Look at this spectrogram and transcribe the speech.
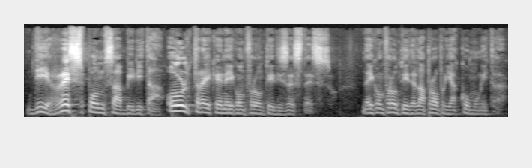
di responsabilità, oltre che nei confronti di se stesso, nei confronti della propria comunità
